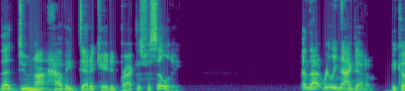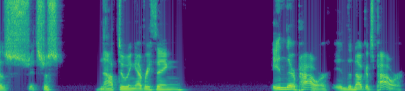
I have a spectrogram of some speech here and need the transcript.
that do not have a dedicated practice facility. And that really nagged at him because it's just not doing everything in their power, in the Nuggets' power,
